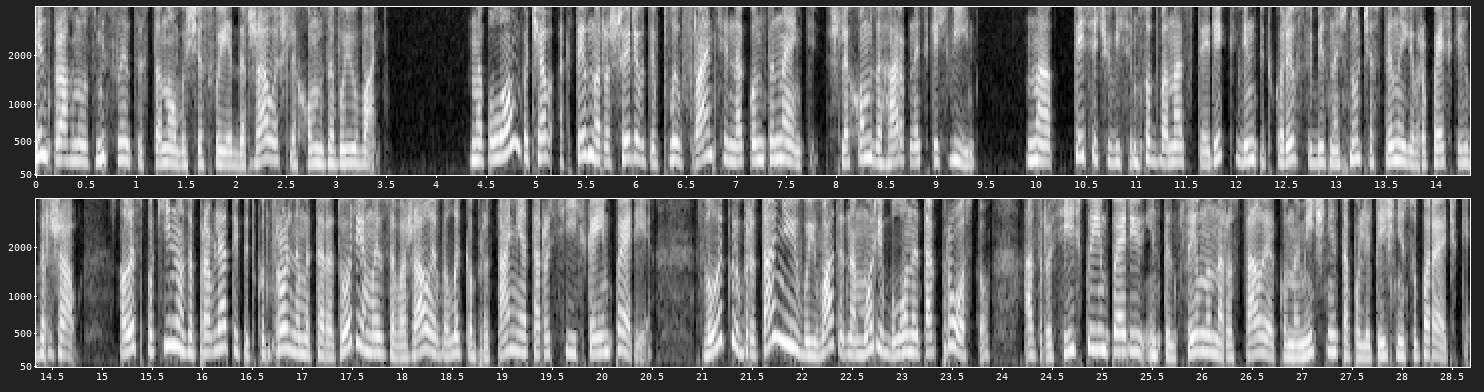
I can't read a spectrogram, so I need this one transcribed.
Він прагнув зміцнити становище своєї держави шляхом завоювань. Наполеон почав активно розширювати вплив Франції на континенті шляхом загарбницьких війн. На 1812 рік він підкорив собі значну частину європейських держав, але спокійно заправляти підконтрольними територіями заважали Велика Британія та Російська імперія. З Великою Британією воювати на морі було не так просто, а з Російською імперією інтенсивно наростали економічні та політичні суперечки.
